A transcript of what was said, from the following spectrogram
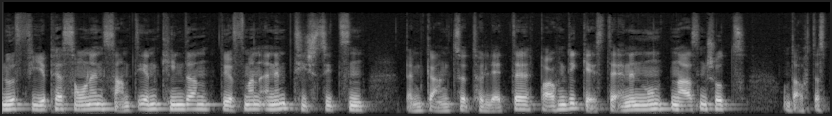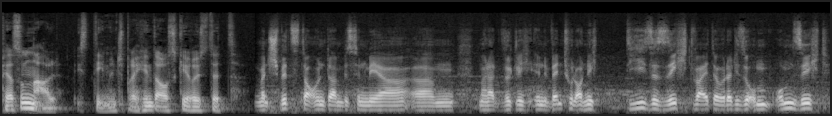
Nur vier Personen samt ihren Kindern dürfen an einem Tisch sitzen. Beim Gang zur Toilette brauchen die Gäste einen Mund-Nasenschutz und auch das Personal ist dementsprechend ausgerüstet. Man schwitzt da unter ein bisschen mehr. Ähm, man hat wirklich eventuell auch nicht diese Sichtweite oder diese um Umsicht,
